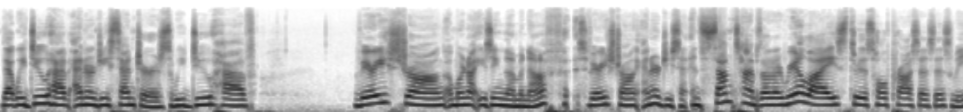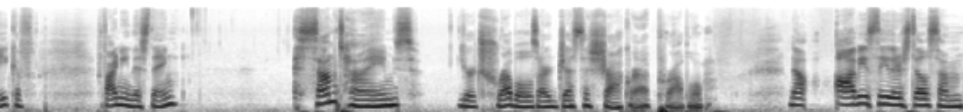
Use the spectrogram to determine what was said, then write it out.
that we do have energy centers. We do have very strong, and we're not using them enough. It's very strong energy center. And sometimes, what I realized through this whole process this week of finding this thing, sometimes your troubles are just a chakra problem. Now, obviously, there's still some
